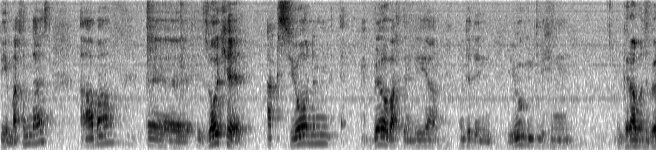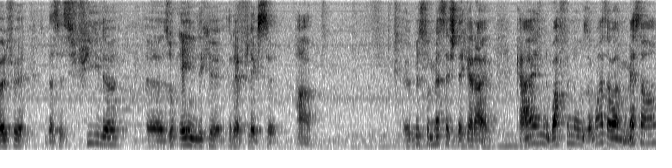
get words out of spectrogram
die machen das. Aber äh, solche Aktionen beobachten wir unter den jugendlichen grauen Wölfe, dass es viele äh, so ähnliche Reflexe haben. Äh, bis zur Messerstecherei keine Waffen und sowas, aber Messer,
